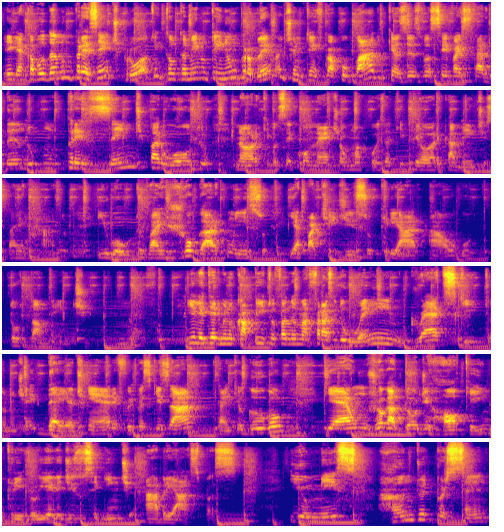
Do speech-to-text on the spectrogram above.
ele acabou dando um presente pro outro, então também não tem nenhum problema, a gente não tem que ficar culpado, porque às vezes você vai estar dando um presente para o outro na hora que você comete alguma coisa que teoricamente está errado. E o outro vai jogar com isso e a partir disso criar algo totalmente. E ele termina o capítulo falando uma frase do Wayne Gretzky, que eu não tinha ideia de quem era e fui pesquisar, thank you Google, que é um jogador de hockey incrível. E ele diz o seguinte, abre aspas, You miss 100%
